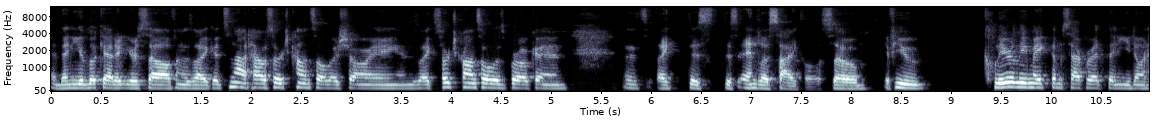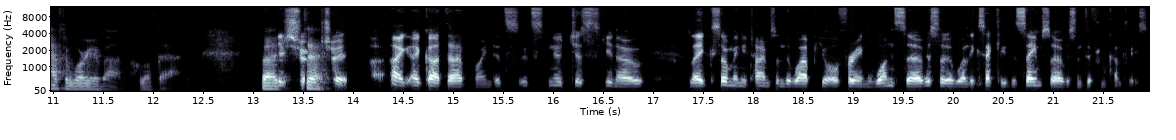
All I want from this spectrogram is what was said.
and then you look at it yourself, and it's like, it's not how Search Console is showing, and it's like, Search Console is broken. It's like this, this endless cycle. So if you clearly make them separate, then you don't have to worry about all of that. But yeah, sure, uh, sure. I, I got that point. It's it's not just you know like so many times on the web you're offering one service, or, well, exactly the same service in different countries.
